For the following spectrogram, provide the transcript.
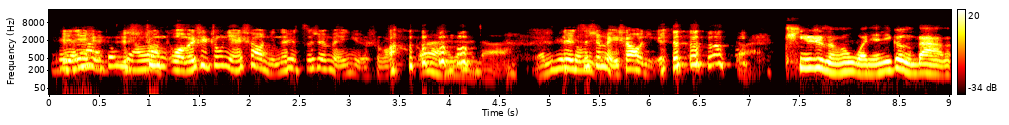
人到人家是中年了，中，我们是中年少女，那是资深美女是吗？对对对，我们那是是资深美少女。对。听是怎么我年纪更大呢？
